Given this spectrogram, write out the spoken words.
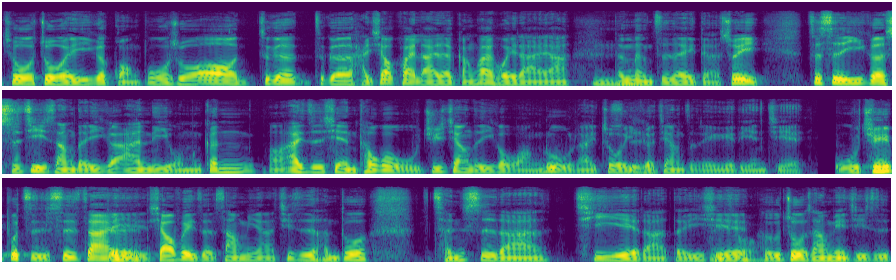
就作为一个广播说，哦，这个这个海啸快来了，赶快回来啊，嗯等等之类的。所以这是一个实际上的一个案例，我们跟啊爱知县透过五 G 这样的一个网络来做一个这样子的一个连接。五 G 不只是在消费者上面啊，其实很多城市啦、企业啦的一些合作上面，其实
